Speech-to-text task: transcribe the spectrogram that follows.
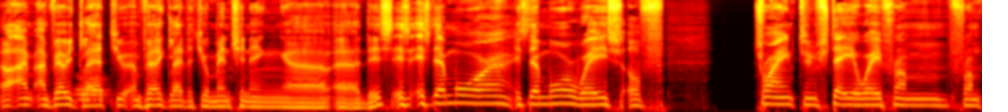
uh, I'm I'm very So- glad you I'm very glad that you're mentioning uh, uh, this. Is is there more is there more ways of trying to stay away from from?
